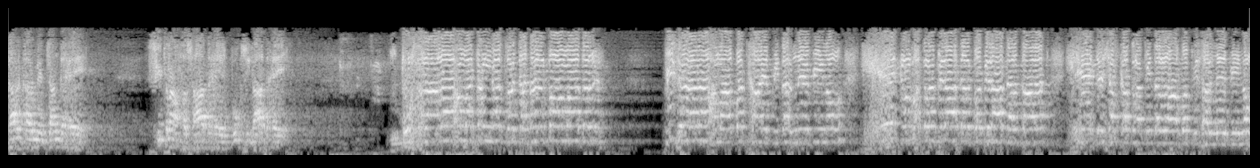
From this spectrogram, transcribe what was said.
گھر گھر میں جنگ ہے، فتنہ، فساد ہے بک بکسلاد ہے۔ دوسرا ہم جنگت جدل بامادل تیسرا ہم بد کھائے پتر نے بینو، یہ جو مطلب برادر ب برادر دارت یہ جو شفقت نہ پتر را میں بینو،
